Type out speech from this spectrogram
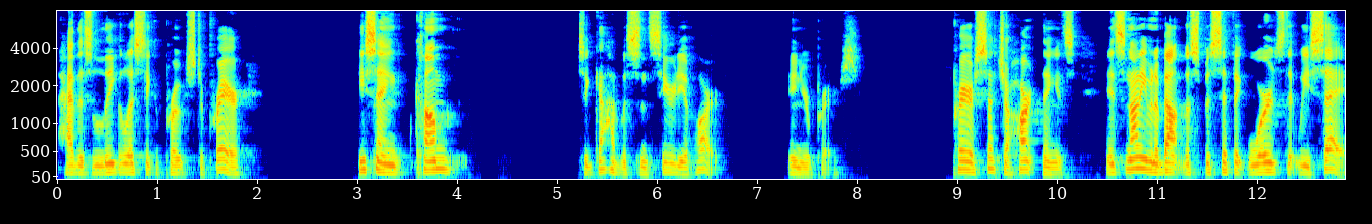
have this legalistic approach to prayer. He's saying, Come to God with sincerity of heart in your prayers. Prayer is such a heart thing. It's, it's not even about the specific words that we say.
